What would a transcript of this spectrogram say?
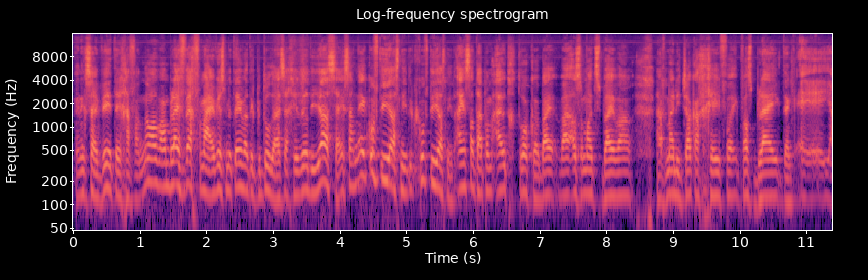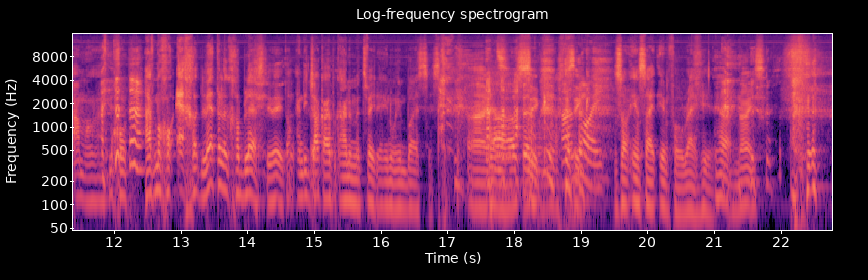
En ik zei weer tegen hem van, nou, man, blijf weg van mij. Hij wist meteen wat ik bedoelde. Hij zegt, je wil die jas, hè? Ik zeg, nee, ik hoef die jas niet. Ik hoef die jas niet. Eindstand heb ik hem uitgetrokken, bij, waar, als er matjes bij waren. Hij heeft mij die jacka gegeven. Ik was blij. Ik denk, hé, hey, ja, man. Hij heeft me gewoon, hij heeft me gewoon echt letterlijk geblest, je weet toch? En die jacka heb ik aan in mijn tweede 1 in basis. Ah, ja, sick. Ah, sick. mooi. Zo inside info right here. Ja, nice.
